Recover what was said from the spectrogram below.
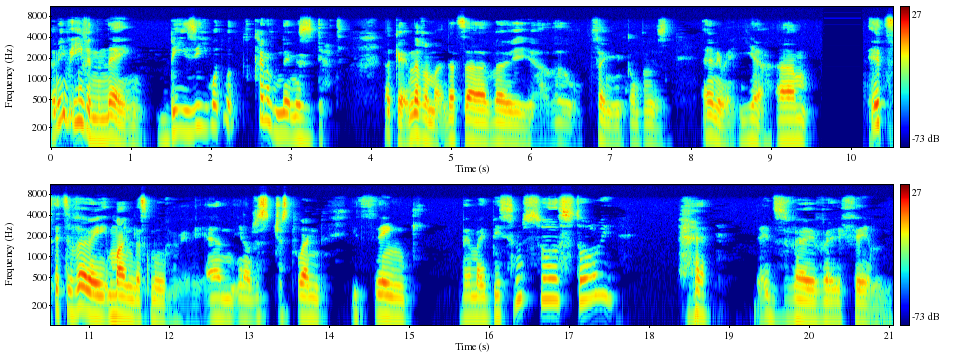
and even even the name BZ. What what kind of name is that? Okay, never mind. That's a very uh, little thing in comparison. Anyway, yeah. Um, it's it's a very mindless movie really and you know just just when you think there might be some sort of story it's very very thin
